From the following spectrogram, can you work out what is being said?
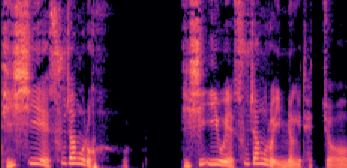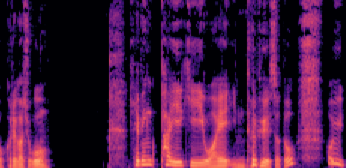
DC의 수장으로 DCEU의 수장으로 임명이 됐죠. 그래가지고 케빈 파이기와의 인터뷰에서도 어이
